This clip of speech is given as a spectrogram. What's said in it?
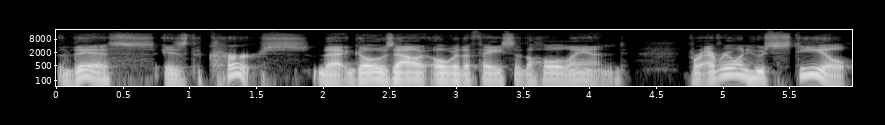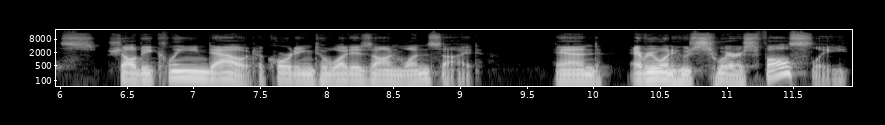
This is the curse that goes out over the face of the whole land. For everyone who steals shall be cleaned out according to what is on one side, and everyone who swears falsely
